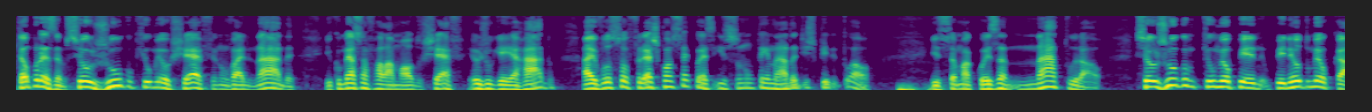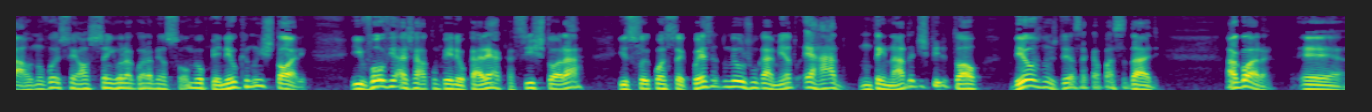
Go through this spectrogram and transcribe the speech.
Então, por exemplo, se eu julgo que o meu chefe não vale nada e começo a falar mal do chefe, eu julguei errado, aí vou sofrer as consequências. Isso não tem nada de espiritual. Isso é uma coisa natural. Se eu julgo que o meu pneu, o pneu do meu carro, não vou dizer, ó, oh, Senhor, agora abençoa o meu pneu que não estoure. E vou viajar com o pneu careca, se estourar, isso foi consequência do meu julgamento errado. Não tem nada de espiritual. Deus nos deu essa capacidade. Agora, é,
